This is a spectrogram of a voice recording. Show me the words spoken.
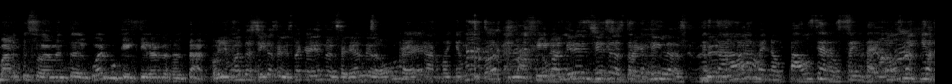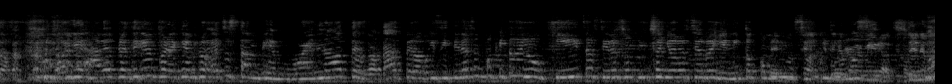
partes, obviamente, del cuerpo que quieras resaltar. Oye, ¿cuántas chicas se le está cayendo el cereal de la boca, eh? Coman bien, chicas, tranquilas. Me está dando la menopausia a los 32, mijito. Oye, a ver, platícame, por ejemplo, estos están bien buenotes, ¿verdad? Pero y si tienes un poquito de lonjitas, tienes un señor así rellenito, ¿cómo Ten- funciona? ¿Y por qué tenemos, tenemos,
